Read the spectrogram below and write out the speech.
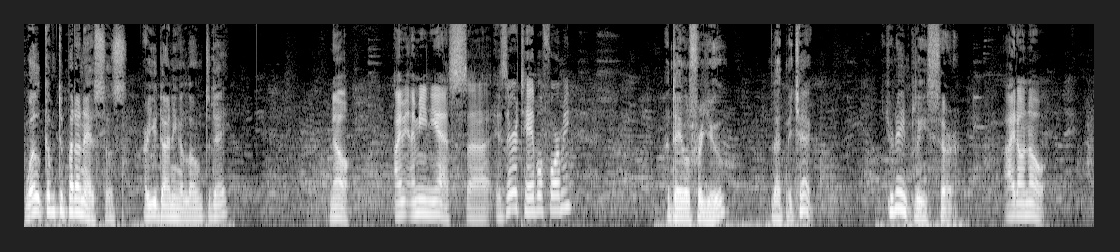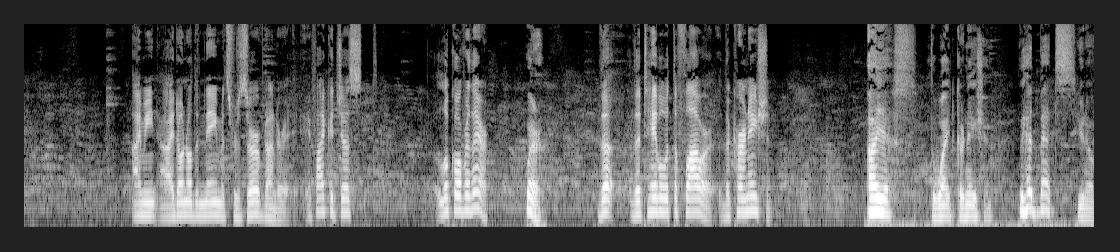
Welcome to Paranesos. Are you dining alone today? No. I, I mean, yes. Uh, is there a table for me? A table for you? Let me check. Your name, please, sir. I don't know. I mean, I don't know the name it's reserved under. If I could just look over there. Where? The the table with the flower, the carnation. Ah, yes, the white carnation. We had bets, you know,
